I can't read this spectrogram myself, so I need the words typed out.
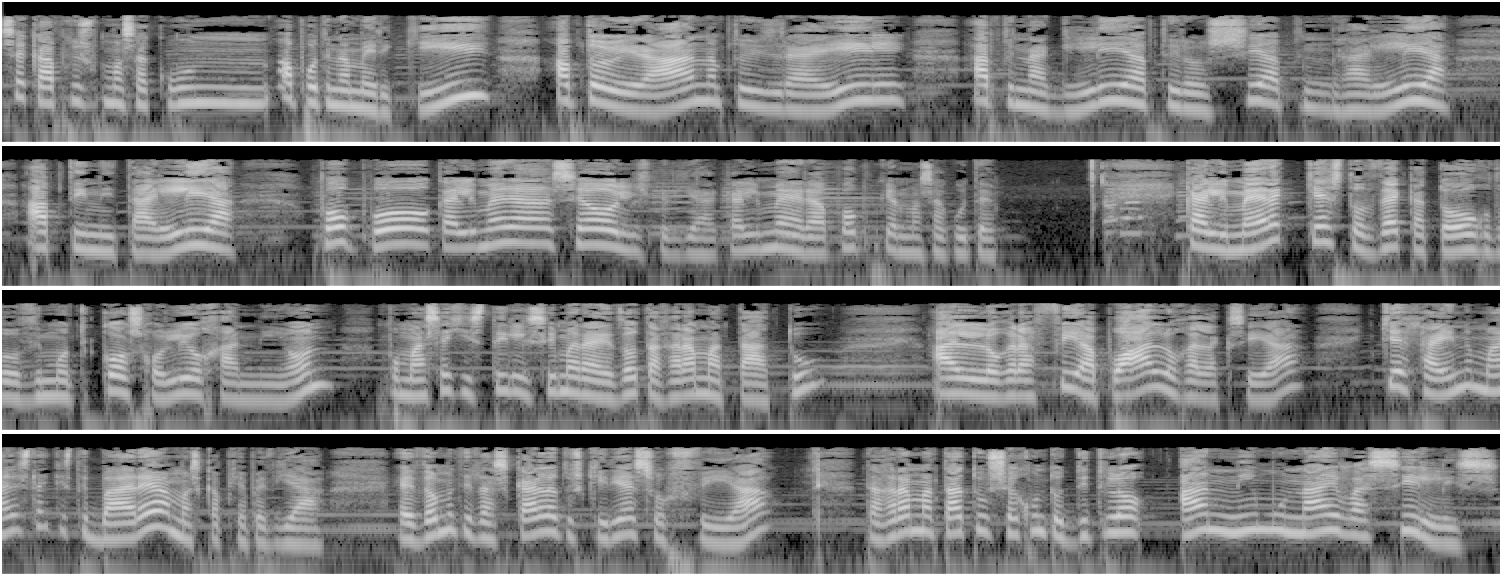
Σε κάποιους που μας ακούν από την Αμερική, από το Ιράν, από το Ισραήλ, από την Αγγλία, από τη Ρωσία, από την Γαλλία, από την Ιταλία. Πω πω, καλημέρα σε όλους παιδιά. Καλημέρα από όπου και αν μας ακούτε. Καλημέρα και στο 18ο Δημοτικό Σχολείο Χανίων που μας έχει στείλει σήμερα εδώ τα γράμματά του αλληλογραφία από άλλο γαλαξία και θα είναι μάλιστα και στην παρέα μας κάποια παιδιά εδώ με τη δασκάλα τους κυρία Σοφία τα γράμματά τους έχουν τον τίτλο «Αν ήμουν Άι Βασίλης»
